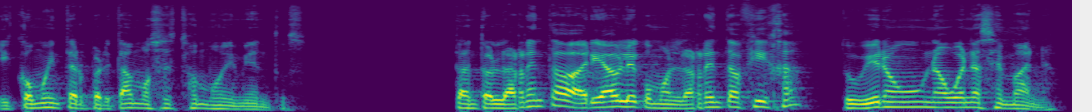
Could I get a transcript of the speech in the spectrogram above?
y cómo interpretamos estos movimientos. Tanto la renta variable como la renta fija tuvieron una buena semana,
